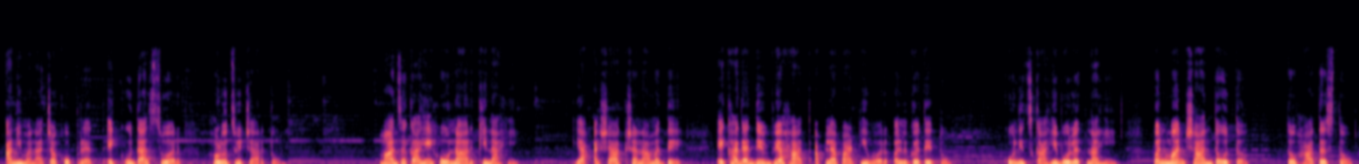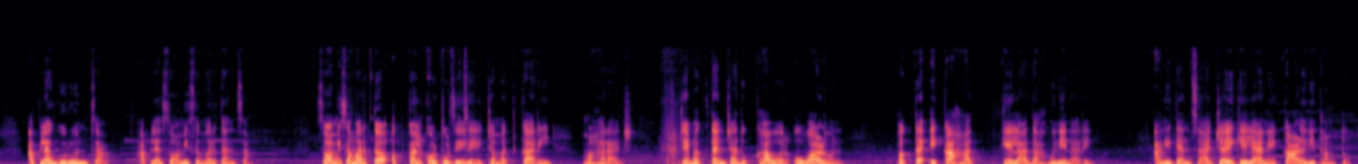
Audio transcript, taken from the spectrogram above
आणि मनाच्या कोपऱ्यात एक उदास स्वर हळूच विचारतो. माझं काही होणार की नाही? या अशा क्षणामध्ये एखाद्या दिव्य हात आपल्या पाठीवर अलगत येतो. कोणीच काही बोलत नाही. पण मन शांत होतं. तो हात असतो आपल्या गुरूंचा आपल्या स्वामी समर्थांचा. स्वामी समर्थ अक्कलकोटचे चमत्कारी महाराज जे भक्तांच्या दुःखावर ओवाळून फक्त एका हातकेला धावून येणारे आणि त्यांचा जय केल्याने काळही थांबतो.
